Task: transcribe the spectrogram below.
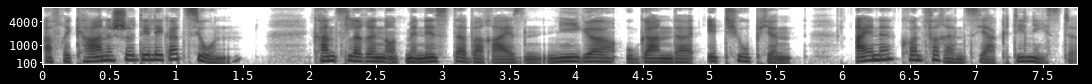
afrikanische Delegationen. Kanzlerin und Minister bereisen Niger, Uganda, Äthiopien. Eine Konferenz jagt die nächste.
